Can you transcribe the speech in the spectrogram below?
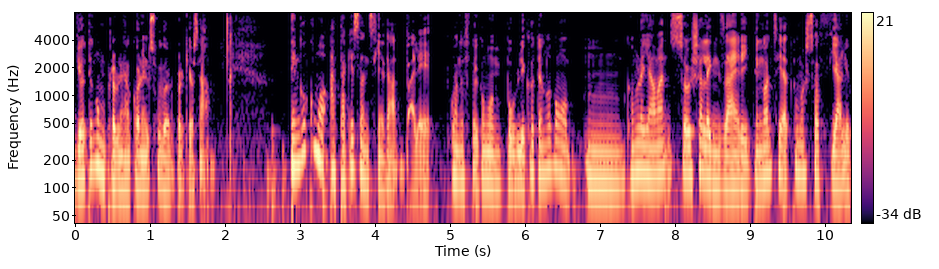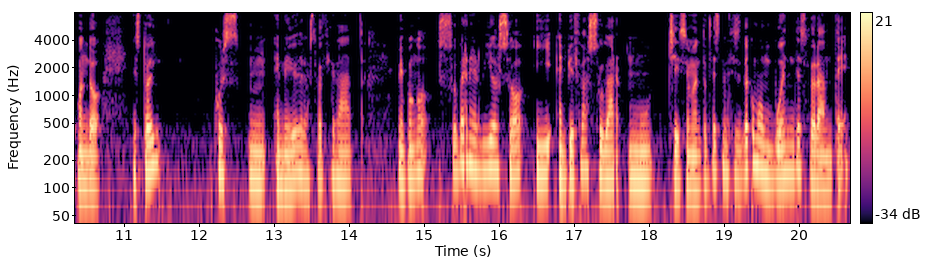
Yo tengo un problema con el sudor porque, o sea, tengo como ataques de ansiedad, ¿vale? Cuando estoy como en público, tengo como, mm, ¿cómo lo llaman? Social anxiety. Tengo ansiedad como social y cuando estoy, pues, mm, en medio de la sociedad, me pongo súper nervioso y empiezo a sudar mucho entonces necesito como un buen desodorante.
